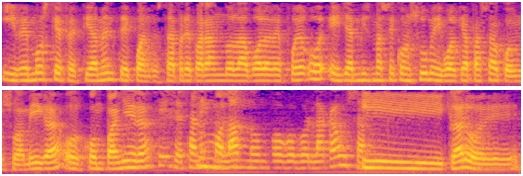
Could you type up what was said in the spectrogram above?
Y vemos que efectivamente cuando está preparando la bola de fuego, ella misma se consume igual que ha pasado con su amiga o compañera. Sí, se están inmolando un poco por la causa. Y claro, eh,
